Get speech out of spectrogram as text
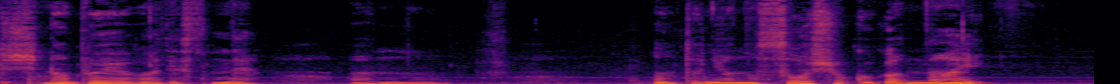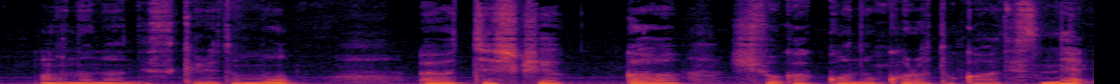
忍はですねあの本当にあの装飾がないものなんですけれども私が小学校の頃とかはですね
